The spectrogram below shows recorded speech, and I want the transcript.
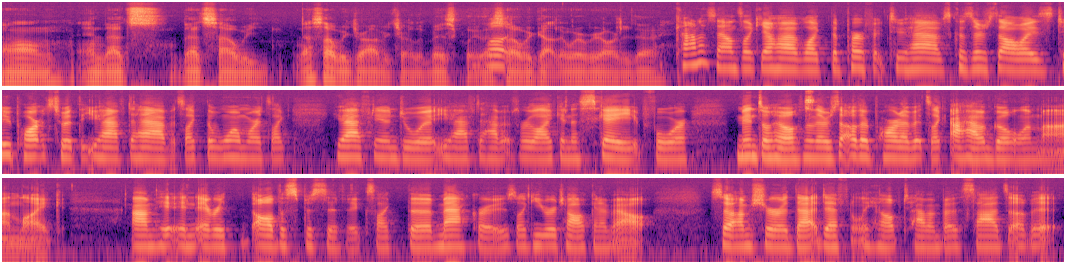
Um, and that's that's how we that's how we drive each other. Basically, that's Well- how we got to where we are today. Kind of sounds like y'all have like the perfect two halves because there's always two parts to it that you have to have. It's like the one where it's like you have to enjoy it, you have to have it for like an escape for mental health, and there's the other part of it, it's like I have a goal in mind, like I'm hitting every all the specifics, like the macros, like you were talking about. So I'm sure that definitely helped having both sides of it.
